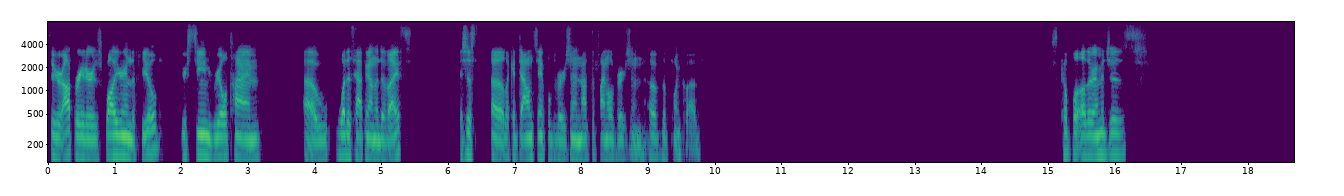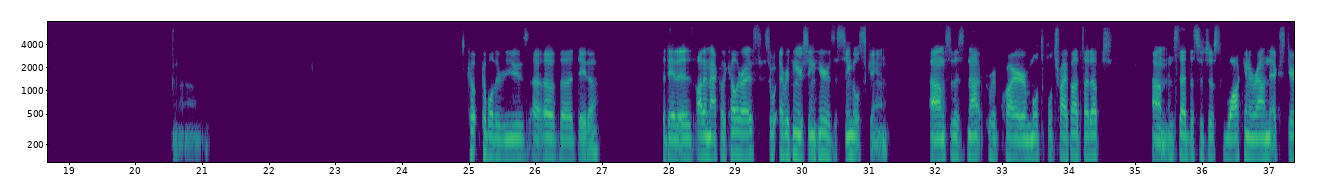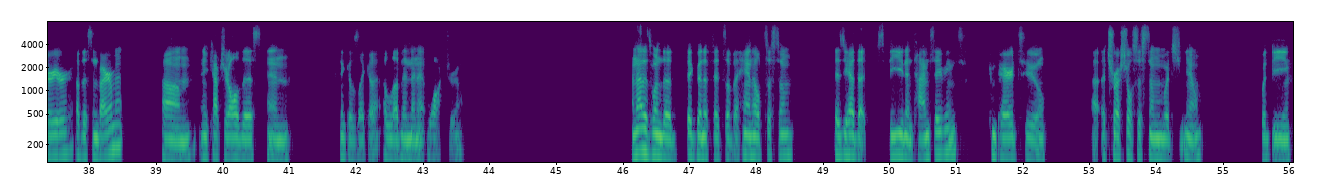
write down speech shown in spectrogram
So your operators, while you're in the field, you're seeing real-time uh, what is happening on the device. It's just uh, like a downsampled version, not the final version of the point cloud. Just a couple other images. Um, a couple other views uh, of the data. The data is automatically colorized. So everything you're seeing here is a single scan. Um, so this does not require multiple tripod setups. Um, instead, this is just walking around the exterior of this environment. Um, and you captured all this in, I think it was like a 11 minute walkthrough. And that is one of the big benefits of a handheld system is you have that speed and time savings compared to a terrestrial system, which, you know, would be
